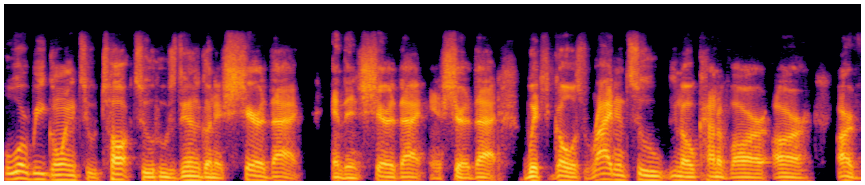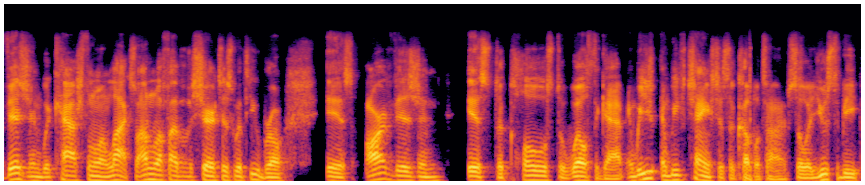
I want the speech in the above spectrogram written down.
who are we going to talk to who's then going to share that and then share that and share that, which goes right into, you know, kind of our our our vision with cash flow unlocked. So I don't know if I've ever shared this with you, bro. Is our vision is to close the wealth gap. And we and we've changed this a couple times. So it used to be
